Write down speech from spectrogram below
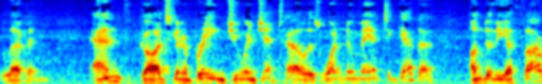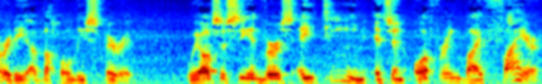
leaven. And God's going to bring Jew and Gentile as one new man together under the authority of the Holy Spirit. We also see in verse 18, it's an offering by fire.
